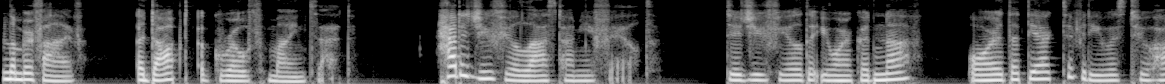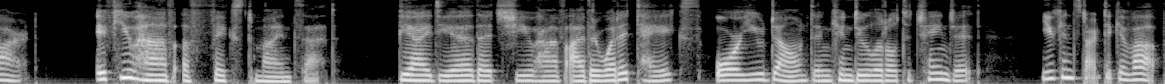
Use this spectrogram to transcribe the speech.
Number five, adopt a growth mindset. How did you feel last time you failed? Did you feel that you weren't good enough or that the activity was too hard? If you have a fixed mindset, the idea that you have either what it takes or you don't and can do little to change it, you can start to give up.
